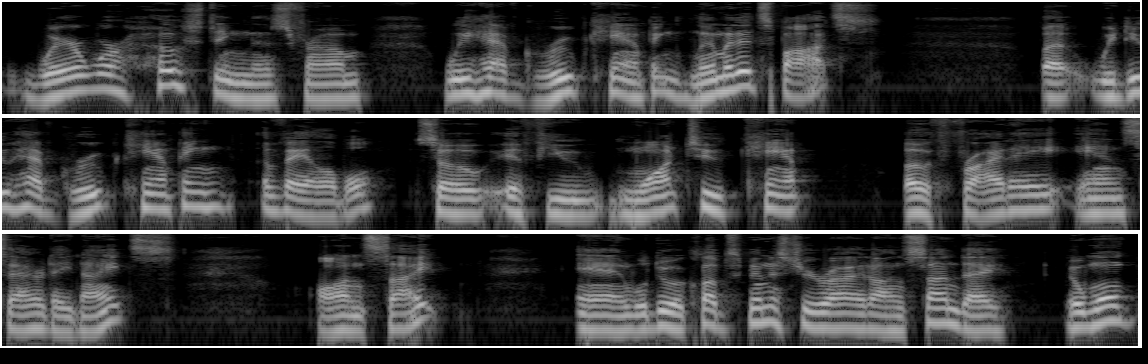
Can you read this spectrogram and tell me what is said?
where we're hosting this from, we have group camping, limited spots, but we do have group camping available. So if you want to camp both Friday and Saturday nights on site, and we'll do a Club Spinistry ride on Sunday. It won't.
